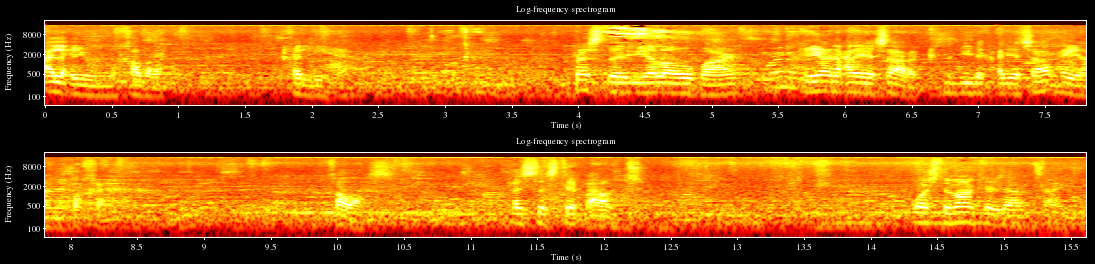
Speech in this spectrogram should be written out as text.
على العيون الخضراء خليها press the yellow bar هيانا على يسارك مد ايدك على اليسار هيانا طخها خلاص هسه step out watch the monitors outside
